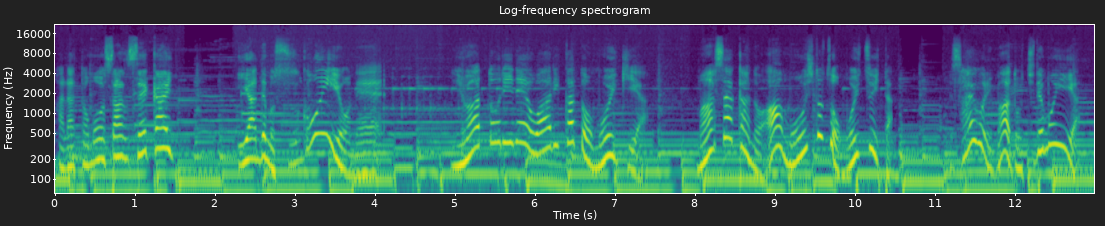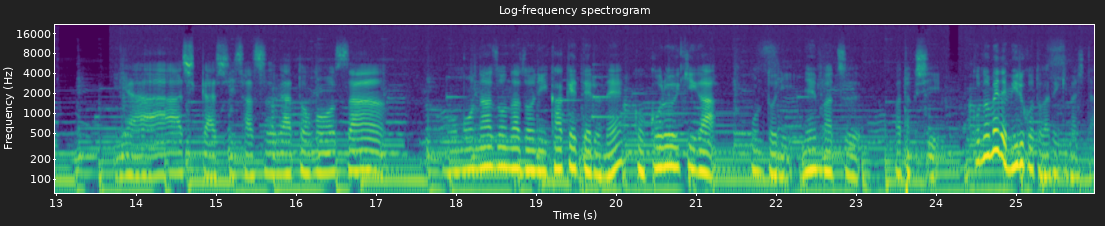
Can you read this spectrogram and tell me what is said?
原ともさん正解。いやでもすごいよね。鶏で終わりかと思いきやまさかのあもう一つ思いついた。最後にまあどっちでもいいや。いやしかしさすがともさん。桃なぞなぞにかけてるね。心意気が本当に年末私この目で見ることができました。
